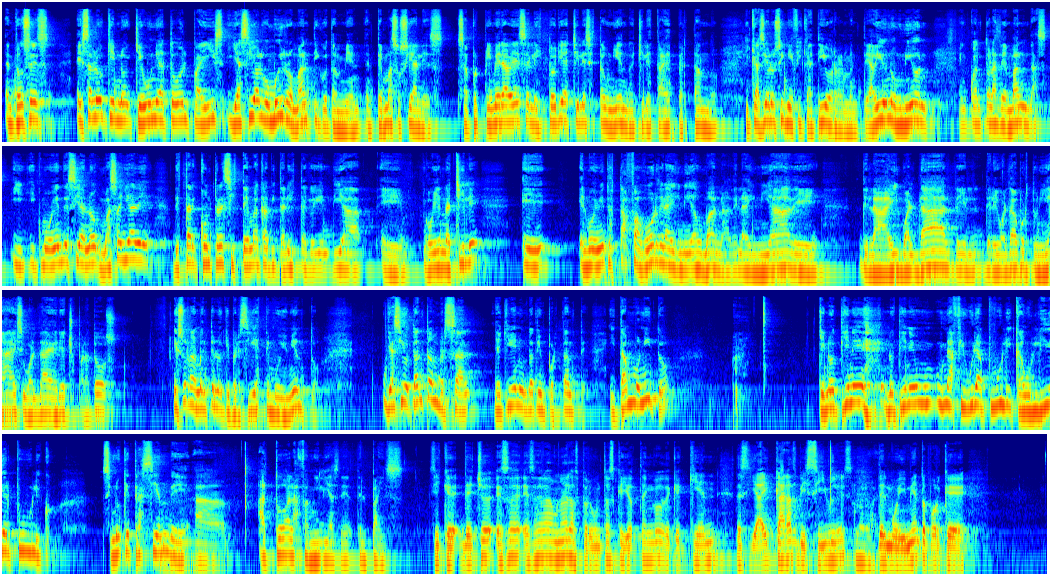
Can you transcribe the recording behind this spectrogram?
Entonces, es algo que, que une a todo el país y ha sido algo muy romántico también en temas sociales. O sea, por primera vez en la historia Chile se está uniendo, Chile está despertando y que ha sido lo significativo realmente. Ha habido una unión en cuanto a las demandas y, como bien decía no más allá de, estar contra el sistema capitalista que hoy en día eh, gobierna Chile, eh, el movimiento está a favor de la dignidad humana, de la dignidad de de la igualdad, de, la igualdad de oportunidades, igualdad de derechos para todos. Eso es realmente lo que persigue este movimiento. Y ha sido tan transversal, y aquí viene un dato importante, y tan bonito, que no tiene, no tiene una figura pública, un líder público, sino que trasciende a, todas las familias del país. Sí, que de hecho esa, esa, era una de las preguntas que yo tengo de que quién, de si hay caras visibles del movimiento, porque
